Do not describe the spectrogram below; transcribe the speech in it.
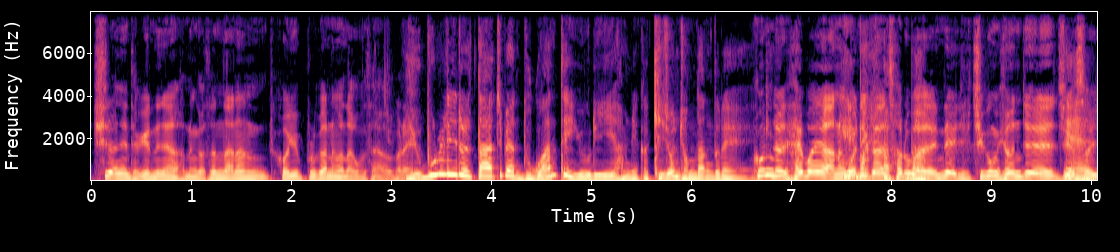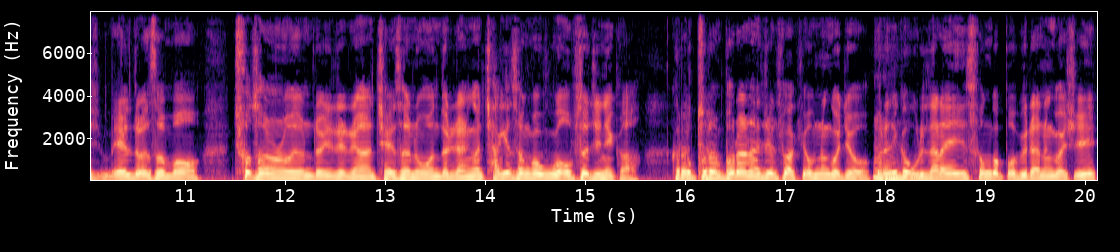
실현이 되겠느냐 하는 것은 나는 거의 불가능하다고 생각을 해요. 유불리를 따지면 누구한테 유리합니까? 기존 정당들의 그건 이제 해봐야 아는 해봐야 거니까 서로가 근데 지금 현재 예. 예를 들어서 뭐 초선 의원들이나 재선 의원들이라는 건 자기 선거구가 없어지니까 그렇죠. 불안, 불안해질 수밖에 없는 거죠. 그러니까 음. 우리나라의 선거법이라는 것이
